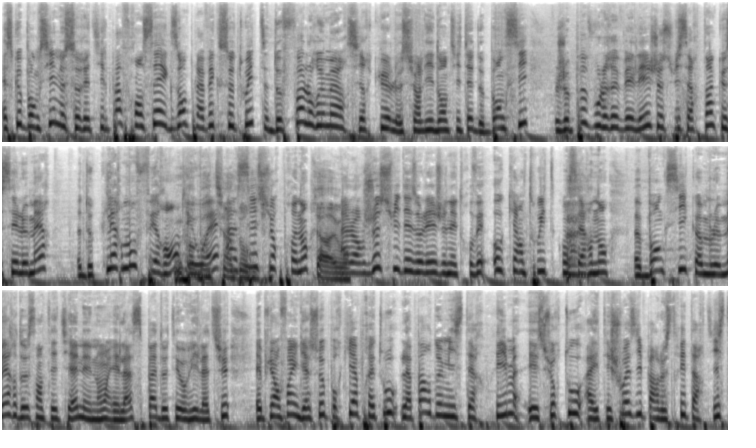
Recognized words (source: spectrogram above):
est-ce que Banksy ne serait-il pas français? Exemple avec ce tweet de folles rumeurs circulent sur l'identité de Banksy. Je peux vous le révéler, je suis certain que c'est le maire de Clermont-Ferrand. Et ouais, assez donc. surprenant. Carrément. Alors je suis désolée, je n'ai trouvé aucun tweet concernant euh, Banksy comme le maire de Saint-Etienne. Et non, hélas, pas de théorie là-dessus. Et puis enfin, il y a ceux pour qui, après tout, la part de mystère prime et surtout a été choisie par le street artiste.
